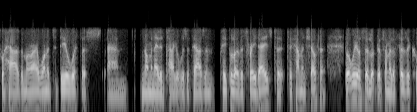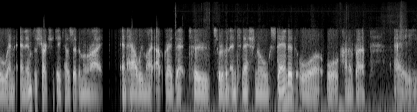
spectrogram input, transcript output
for how the marae wanted to deal with this um, nominated target was a thousand people over three days to, to come and shelter. But we also looked at some of the physical and, and infrastructure details at the marae and how we might upgrade that to sort of an international standard or or kind of a a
